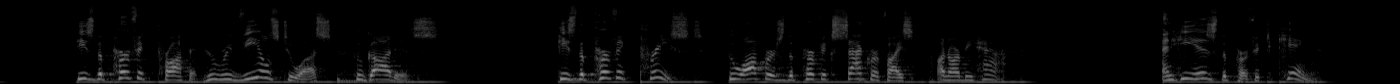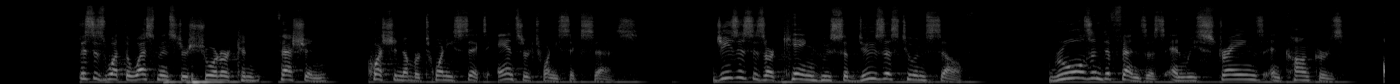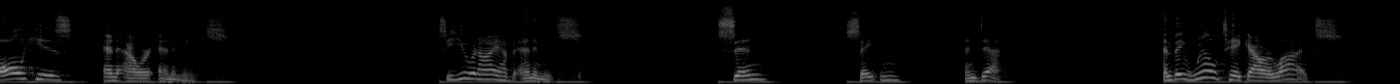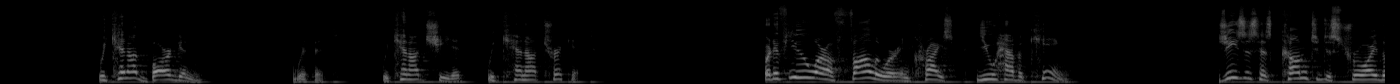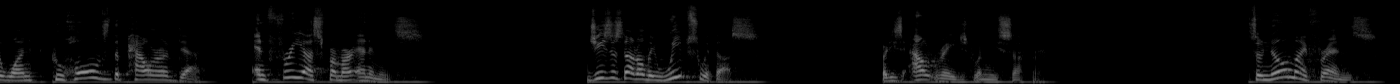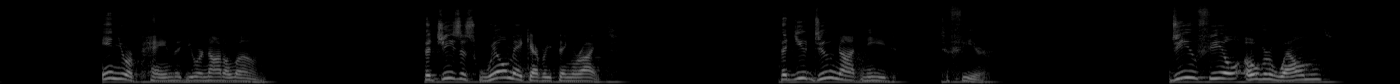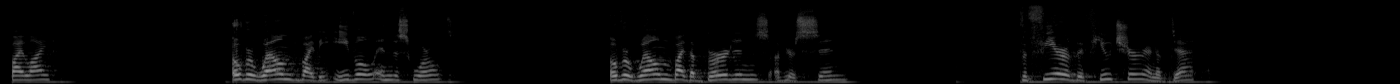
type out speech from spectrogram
He's the perfect prophet who reveals to us who God is. He's the perfect priest who offers the perfect sacrifice on our behalf. And he is the perfect king. This is what the Westminster Shorter Confession, question number 26, answer 26 says Jesus is our king who subdues us to himself, rules and defends us, and restrains and conquers all his and our enemies. See, you and I have enemies sin, Satan, and death. And they will take our lives. We cannot bargain with it, we cannot cheat it, we cannot trick it. But if you are a follower in Christ, you have a king. Jesus has come to destroy the one who holds the power of death and free us from our enemies. Jesus not only weeps with us, but he's outraged when we suffer. So, know, my friends, in your pain, that you are not alone, that Jesus will make everything right, that you do not need to fear. Do you feel overwhelmed by life? Overwhelmed by the evil in this world? Overwhelmed by the burdens of your sin? The fear of the future and of death?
